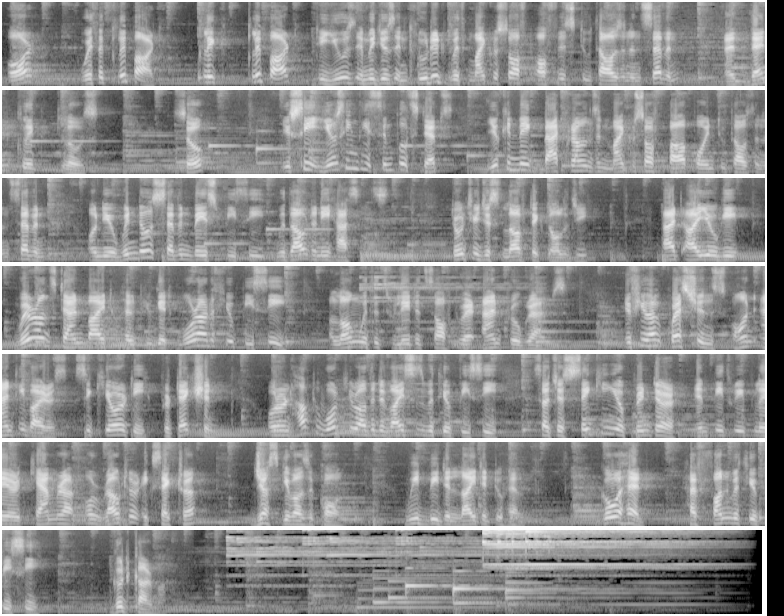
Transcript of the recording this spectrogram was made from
Or with a clip art, click clip art to use images included with Microsoft Office 2007 and then click close. So, you see using these simple steps you can make backgrounds in Microsoft PowerPoint 2007 on your Windows 7 based PC without any hassles. Don't you just love technology? At iYogi, we're on standby to help you get more out of your PC along with its related software and programs. If you have questions on antivirus, security, protection, or on how to work your other devices with your PC, such as syncing your printer, MP3 player, camera, or router, etc., just give us a call. We'd be delighted to help. Go ahead, have fun with your PC. Good karma.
